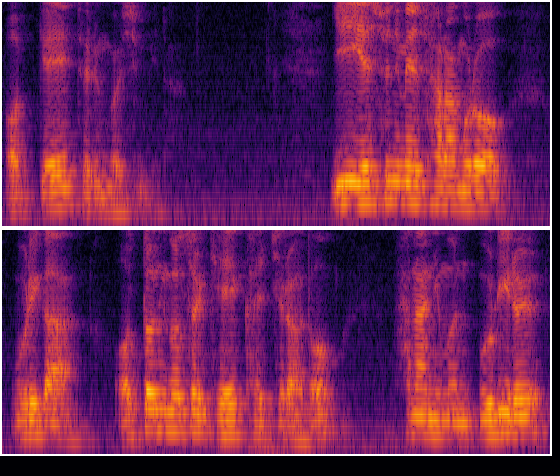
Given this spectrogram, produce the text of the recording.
얻게 되는 것입니다. 이 예수님의 사랑으로 우리가 어떤 것을 계획할지라도 하나님은 우리를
